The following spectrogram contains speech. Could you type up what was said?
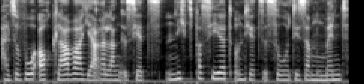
Also wo auch klar war, jahrelang ist jetzt nichts passiert und jetzt ist so dieser Moment,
